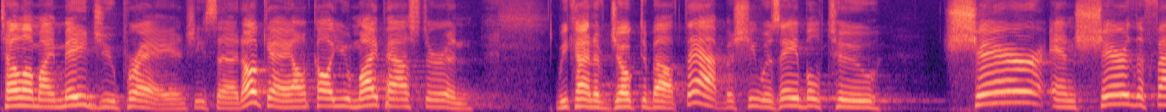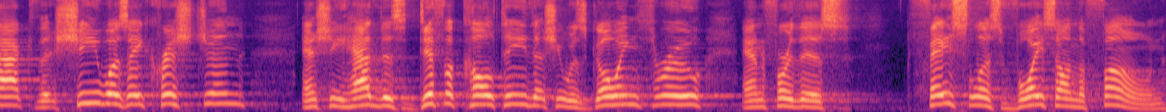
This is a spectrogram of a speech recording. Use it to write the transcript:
tell them I made you pray. And she said, Okay, I'll call you my pastor. And we kind of joked about that, but she was able to share and share the fact that she was a Christian and she had this difficulty that she was going through. And for this faceless voice on the phone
